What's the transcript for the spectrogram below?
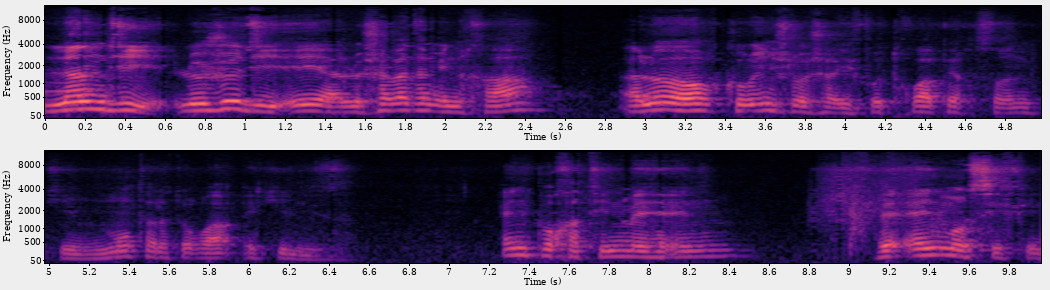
lundi, le jeudi et le Shabbat Amincha, alors, Korin Shlosha, il faut trois personnes qui montent à la Torah et qui lisent. En pochatin mehen, mosifin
